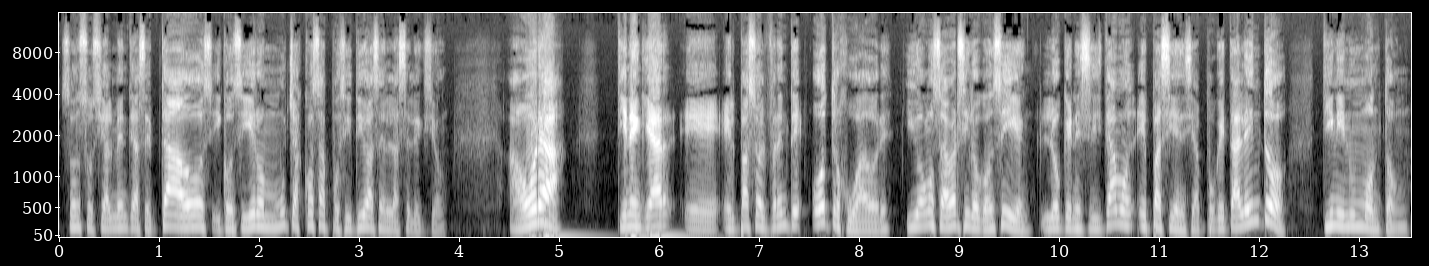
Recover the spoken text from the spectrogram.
son socialmente aceptados y consiguieron muchas cosas positivas en la selección. Ahora tienen que dar eh, el paso al frente otros jugadores y vamos a ver si lo consiguen. Lo que necesitamos es paciencia, porque talento tienen un montón.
